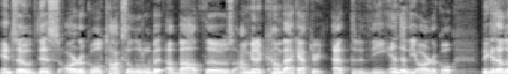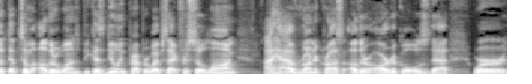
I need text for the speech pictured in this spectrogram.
And so this article talks a little bit about those. I'm going to come back after at the end of the article because I looked up some other ones because doing Prepper website for so long, I have run across other articles that were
